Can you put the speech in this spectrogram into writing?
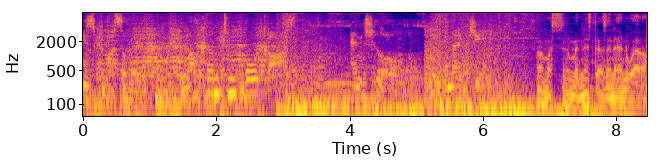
is possible. Welcome to Podcast and Chill with MacG. I'm assuming this doesn't end well.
